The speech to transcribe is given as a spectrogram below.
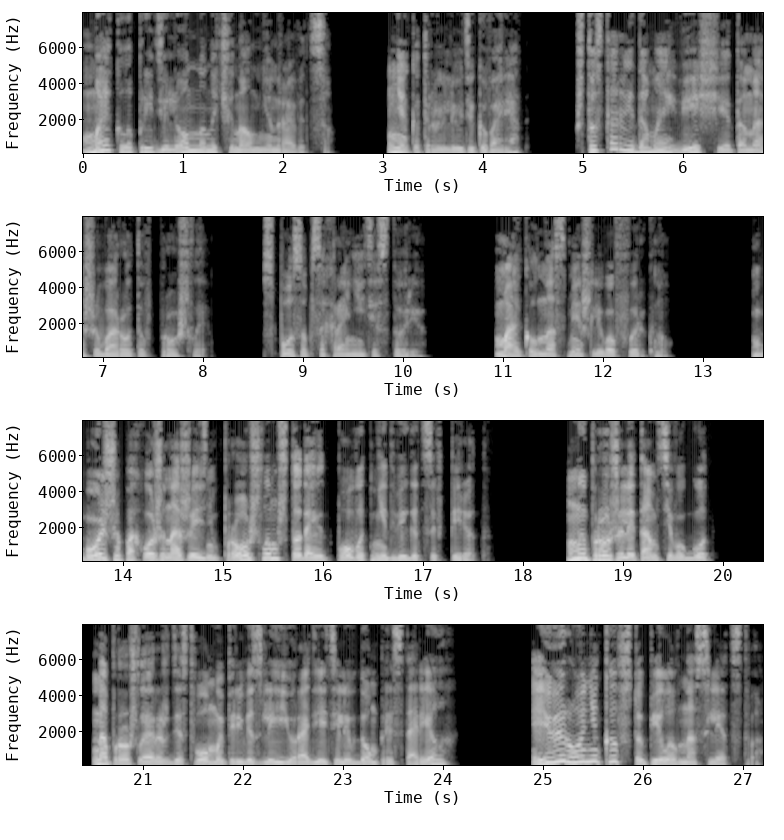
Майкл определенно начинал мне нравиться. Некоторые люди говорят, что старые дома и вещи — это наши ворота в прошлое, способ сохранить историю. Майкл насмешливо фыркнул. Больше похоже на жизнь в прошлом, что дает повод не двигаться вперед. Мы прожили там всего год, на прошлое Рождество мы перевезли ее родителей в дом престарелых, и Вероника вступила в наследство.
